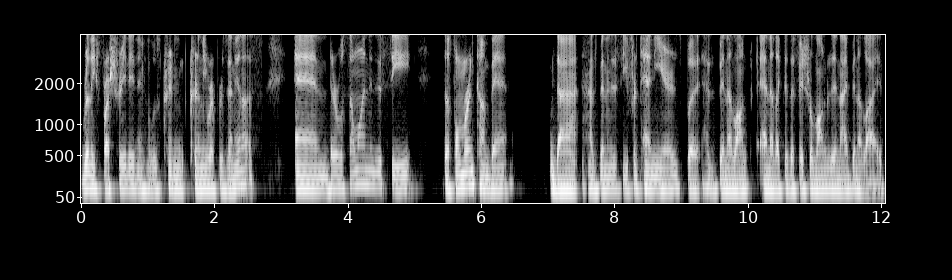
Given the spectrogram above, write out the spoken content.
really frustrated in who was currently representing us. And there was someone in the seat, the former incumbent, that has been in the seat for 10 years, but has been a long, an elected official longer than I've been alive.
